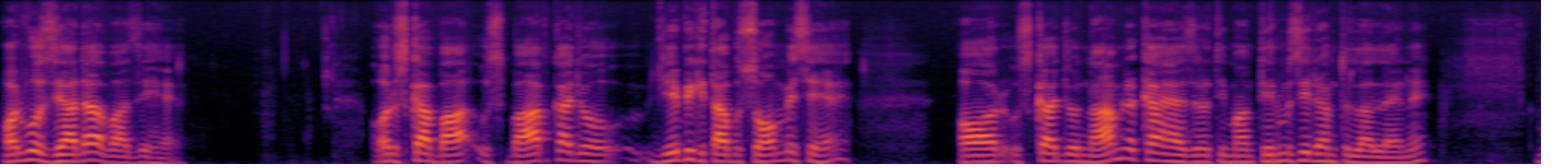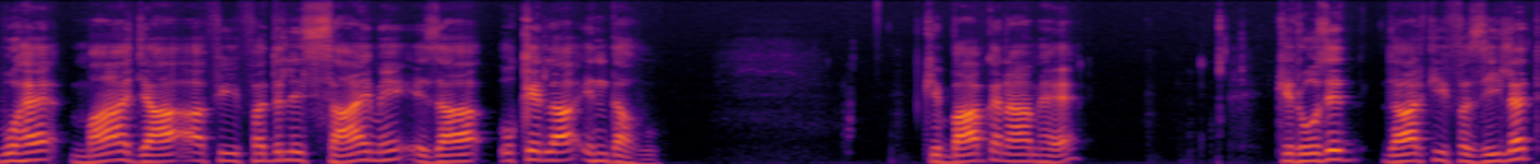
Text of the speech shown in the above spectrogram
اور وہ زیادہ واضح ہے۔ اور اس کا با اس باپ کا جو یہ بھی کتاب سوم میں سے ہے۔ اور اس کا جو نام رکھا ہے حضرت امام ترمزی رحمۃ اللہ علیہ نے وہ ہے ما جا فی فضل سائے میں ازا اکیلا اندہ کہ باپ کا نام ہے کہ روزے دار کی فضیلت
